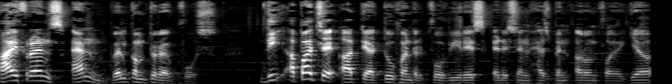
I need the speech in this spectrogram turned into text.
Hi friends and welcome to RevForce. The Apache RTR 200 4V Race Edition has been around for a year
